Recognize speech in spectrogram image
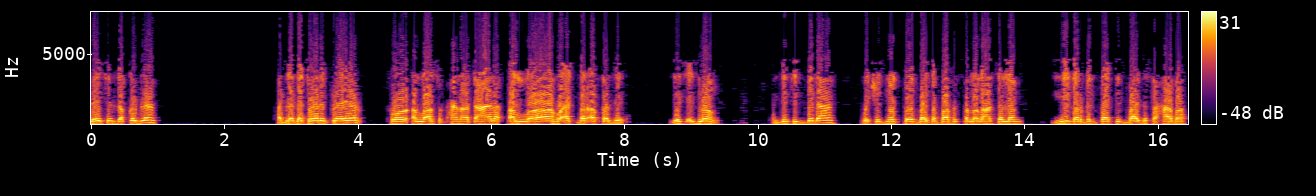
facing the Qibla obligatory prayer for Allah subhanahu wa ta'ala Allahu Akbar after this this is wrong And this is bid'ah, which is not taught by the Prophet ﷺ, neither been practiced by the Sahaba.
